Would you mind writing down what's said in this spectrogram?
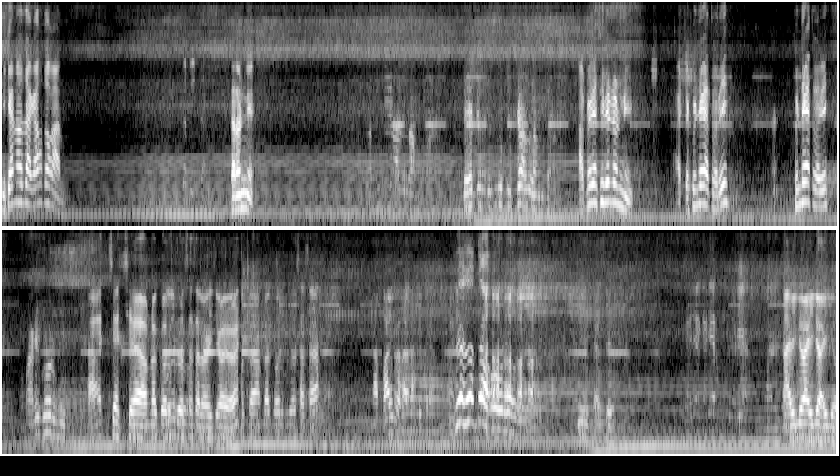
এখানে জায়গা কত কান জানেন নি। আপনি সিলেটর নি? আচ্ছা কোন জায়গা তোরি কোন জায়গা তোরি বাড়ি করব আচ্ছা আচ্ছা আমরা গরিব দোষ আছে রয়েছে আমরা গরিব আছে না পাইবে না নাকি ঠিক আছে। আইলো আইলো আইলো।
